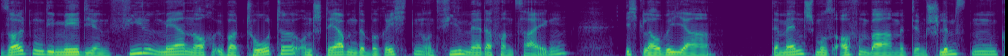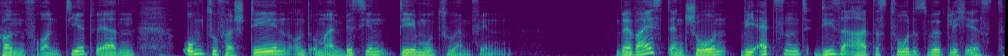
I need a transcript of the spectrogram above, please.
sollten die Medien viel mehr noch über Tote und Sterbende berichten und viel mehr davon zeigen? Ich glaube ja. Der Mensch muss offenbar mit dem Schlimmsten konfrontiert werden, um zu verstehen und um ein bisschen Demut zu empfinden. Wer weiß denn schon, wie ätzend diese Art des Todes wirklich ist,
